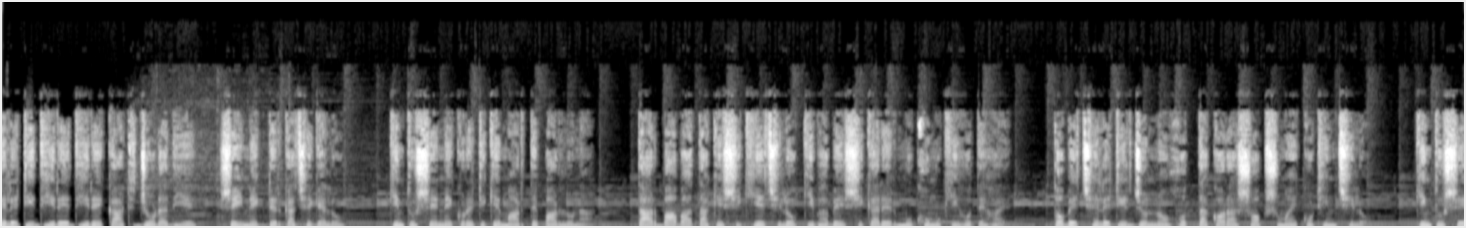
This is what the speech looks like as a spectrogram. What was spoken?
ছেলেটি ধীরে ধীরে কাঠ জোড়া দিয়ে সেই নেকড়ের কাছে গেল, কিন্তু সে নেকড়েটিকে মারতে পারল না। তার বাবা তাকে শিখিয়েছিল কীভাবে শিকারের মুখোমুখি হতে হয়। তবে ছেলেটির জন্য হত্যা করা সবসময় কঠিন ছিল, কিন্তু সে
